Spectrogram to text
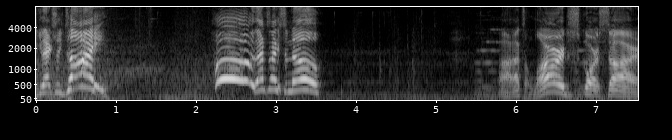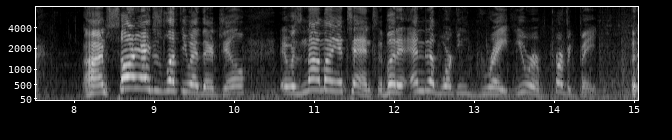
They can actually die! Oh, that's nice to know! Ah, oh, that's a large score star. I'm sorry I just left you in there, Jill. It was not my intent, but it ended up working great. You were perfect bait. Alright,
